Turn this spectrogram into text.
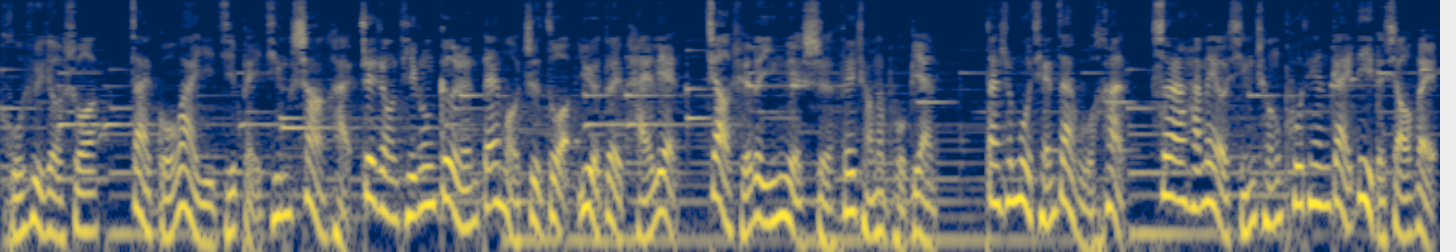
胡旭就说，在国外以及北京、上海这种提供个人 demo 制作、乐队排练、教学的音乐室非常的普遍。但是目前在武汉，虽然还没有形成铺天盖地的消费，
